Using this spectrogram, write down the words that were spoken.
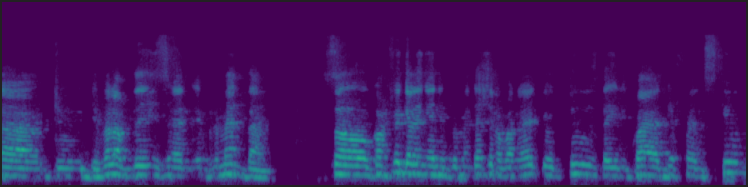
uh, to develop these and implement them? So configuring and implementation of analytical tools, they require different skill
